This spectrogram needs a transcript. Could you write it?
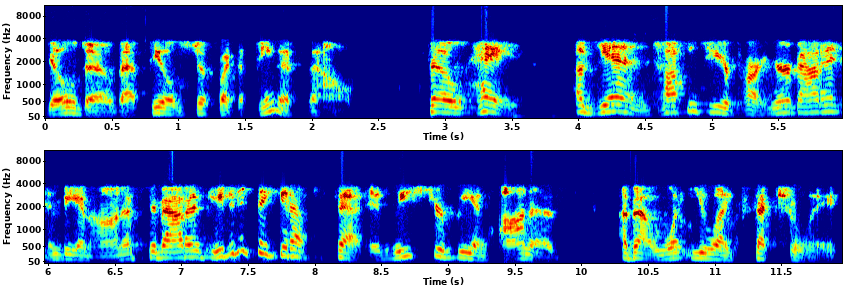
dildo that feels just like a penis now. So, hey, again, talking to your partner about it and being honest about it, even if they get upset, at least you're being honest about what you like sexually,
